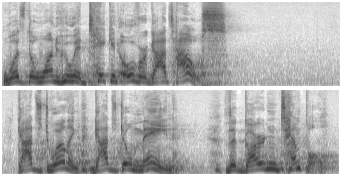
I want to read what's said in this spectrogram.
was the one who had taken over God's house, God's dwelling, God's domain, the garden temple.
